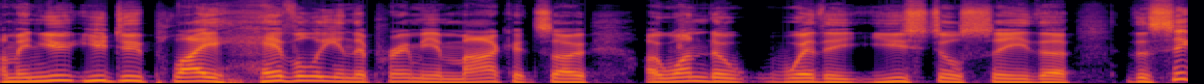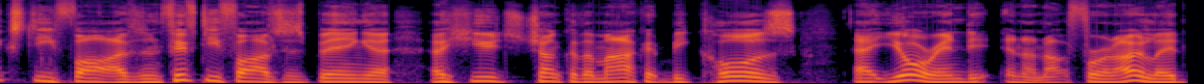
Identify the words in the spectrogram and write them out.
I mean, you you do play heavily in the premium market, so I wonder whether you still see the the 65s and 55s as being a, a huge chunk of the market because at your end, and for an OLED,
